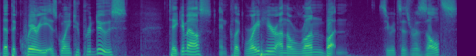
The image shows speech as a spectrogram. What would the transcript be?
that the query is going to produce, take your mouse and click right here on the Run button. See where it says Results?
